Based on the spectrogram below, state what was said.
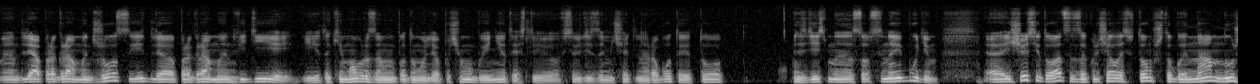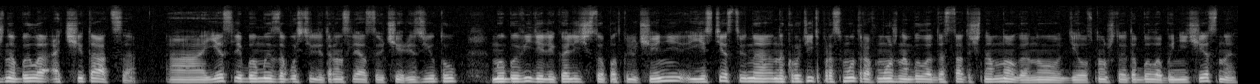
э, для программы JOS и для программы NVDA. И таким образом мы подумали, а почему бы и нет, если все здесь замечательно работает, то Здесь мы, собственно, и будем. Э, Еще ситуация заключалась в том, чтобы нам нужно было отчитаться. А Если бы мы запустили трансляцию через YouTube, мы бы видели количество подключений. Естественно, накрутить просмотров можно было достаточно много, но дело в том, что это было бы нечестно,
